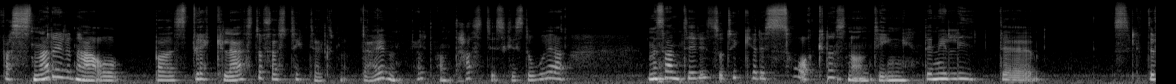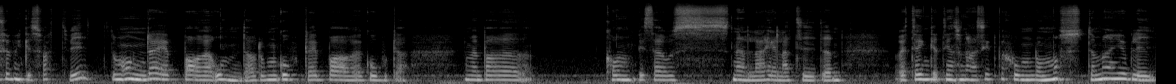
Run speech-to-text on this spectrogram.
fastnade i den här och bara sträckläste och först tyckte jag liksom, att det här är en helt fantastisk historia. Men samtidigt så tycker jag det saknas någonting. Den är lite, lite för mycket svartvit. De onda är bara onda och de goda är bara goda. De är bara kompisar och snälla hela tiden. Och jag tänker att i en sån här situation då måste man ju bli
